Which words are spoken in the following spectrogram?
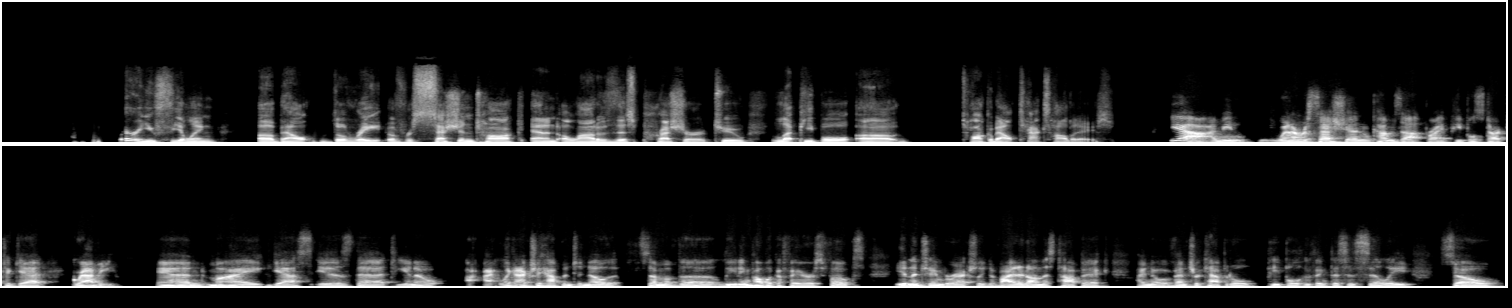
Where are you feeling about the rate of recession talk and a lot of this pressure to let people uh, talk about tax holidays? Yeah, I mean, when a recession comes up, right, people start to get grabby. And my guess is that, you know, I, like I actually happen to know that some of the leading public affairs folks in the chamber are actually divided on this topic. I know venture capital people who think this is silly. So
